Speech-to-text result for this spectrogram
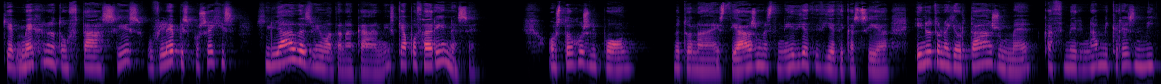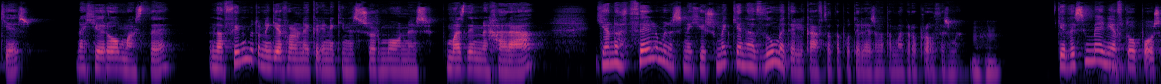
Και μέχρι να τον φτάσεις, βλέπεις πως έχεις χιλιάδες βήματα να κάνεις και αποθαρρύνεσαι. Ο στόχος λοιπόν με το να εστιάζουμε στην ίδια τη διαδικασία είναι το να γιορτάζουμε καθημερινά μικρές νίκες, να χαιρόμαστε, να αφήνουμε τον εγκέφαλο να εκρίνει εκείνες τις ορμόνες που μας δίνουν χαρά, για να θέλουμε να συνεχίσουμε και να δούμε τελικά αυτά τα αποτελέσματα μακροπρόθεσμα. Και δεν σημαίνει αυτό πως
